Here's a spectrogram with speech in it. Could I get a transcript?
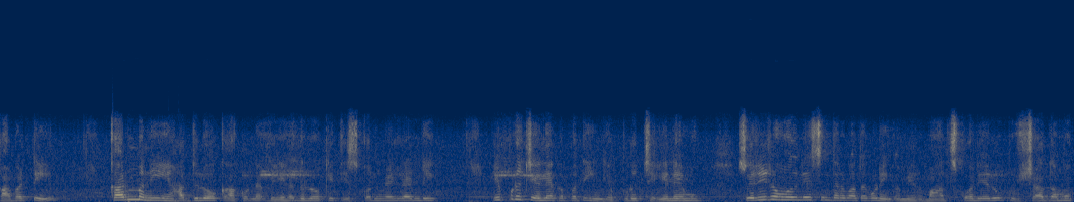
కాబట్టి కర్మని హద్దులో కాకుండా బేహద్దులోకి తీసుకొని వెళ్ళండి. ఇప్పుడు చేయలేకపోతే ఇంకెప్పుడు చేయలేము. శరీరం వదిలేసిన తర్వాత కూడా ఇంకా మీరు మార్చుకోలేరు పురుషార్థము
